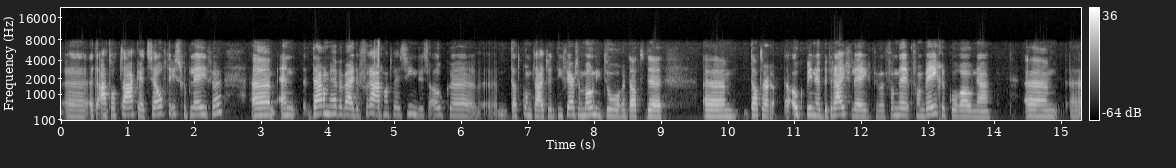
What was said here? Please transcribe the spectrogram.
eh, het aantal taken hetzelfde is gebleven. Ehm, en daarom hebben wij de vraag, want wij zien dus ook, dat komt uit de diverse monitoren, dat, de, ehm, dat er ook binnen het bedrijfsleven vanwege corona ehm, eh,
